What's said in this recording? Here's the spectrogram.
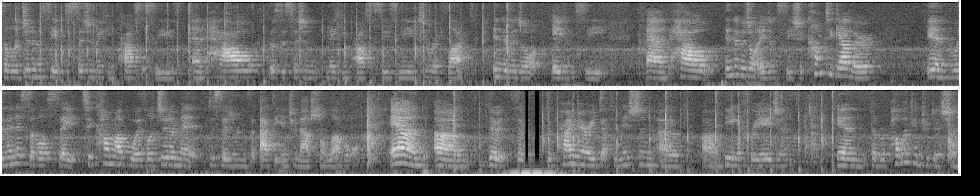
the legitimacy of decision making processes and how those decision making processes need to reflect individual agency and how individual agency should come together in within a civil state to come up with legitimate decisions at the international level. And um, the, the, the, primary definition of um, being a free agent in the Republican tradition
